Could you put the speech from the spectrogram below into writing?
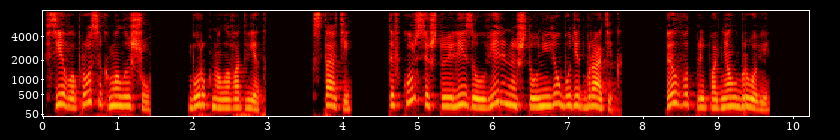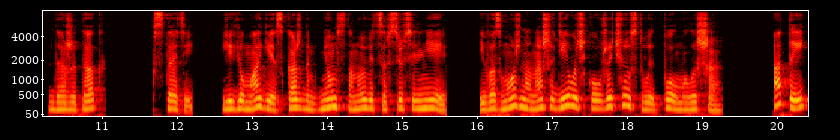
Все вопросы к малышу. Буркнула в ответ. Кстати, ты в курсе, что Элиза уверена, что у нее будет братик? Элвуд приподнял брови. Даже так? Кстати, ее магия с каждым днем становится все сильнее, и, возможно, наша девочка уже чувствует пол малыша. А ты?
